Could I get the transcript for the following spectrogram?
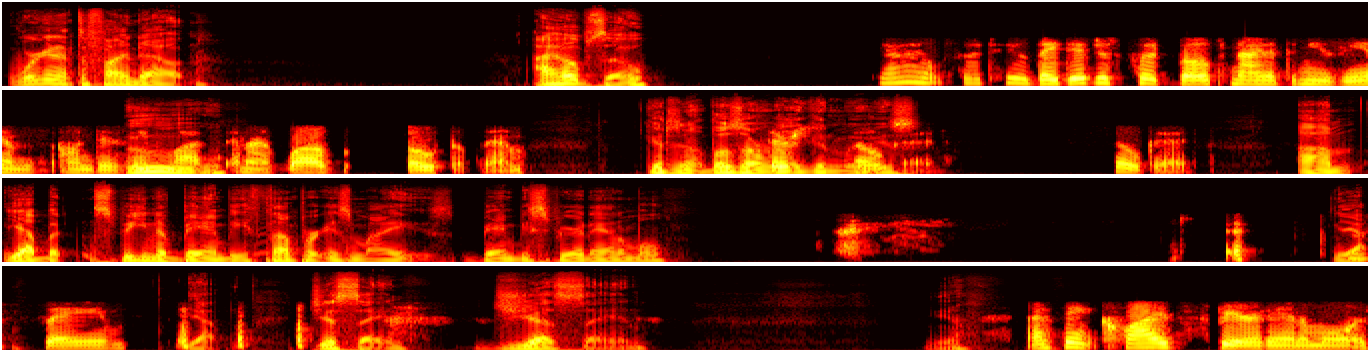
We're gonna have to find out. I hope so. Yeah, I hope so too. They did just put both Night at the Museums on Disney Ooh. Plus, and I love both of them. Good to know. Those are are really good movies. So good. So good. Um, yeah, but speaking of Bambi, Thumper is my Bambi spirit animal. yeah. Same. yeah. Just saying. Just saying. Yeah. I think Clyde's spirit animal is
